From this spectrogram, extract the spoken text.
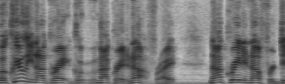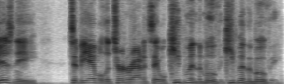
But clearly not great, not great enough, right? Not great enough for Disney to be able to turn around and say, "Well, keep him in the movie. Keep him in the movie."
